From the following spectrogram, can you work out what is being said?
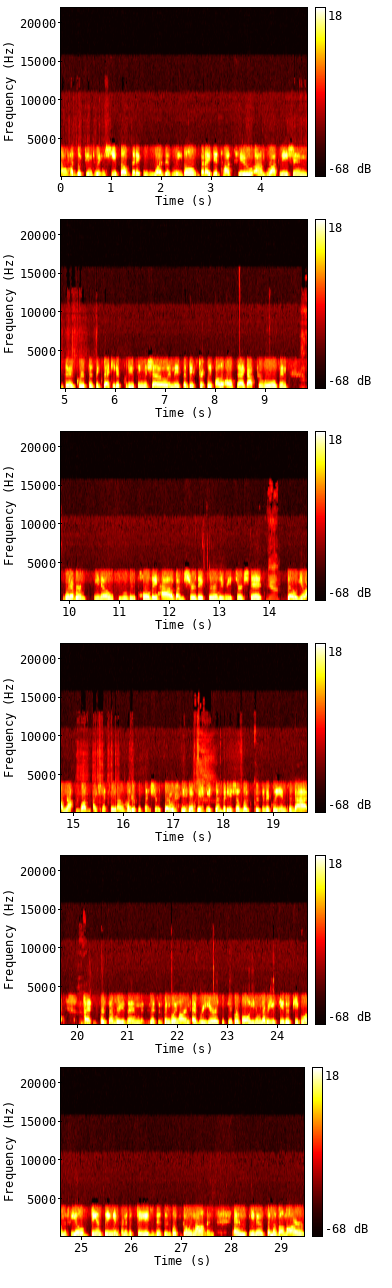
uh, had looked into it, and she felt that it wasn't legal. But I did talk to um, Roc Nation, the group that's executive producing the show, and they said they strictly follow all SAG-AFTRA rules, and whatever you know loophole they have, I'm sure they've thoroughly researched it. Yeah. So you know, I'm not. Well, I can't say that I'm 100 percent sure. So you know, maybe somebody should look specifically into that. But for some reason, this has been going on every year at the Super Bowl. You know, whenever you see those people on the field dancing in front of the stage, this is what's going on. And you know, some of them are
